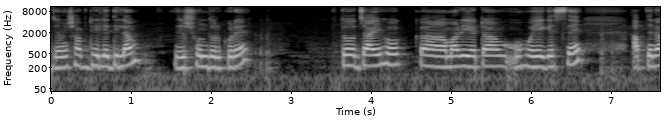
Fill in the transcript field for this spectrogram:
যে আমি সব ঢেলে দিলাম যে সুন্দর করে। তো যাই হোক, আমার এটা হয়ে গেছে। আপনারা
